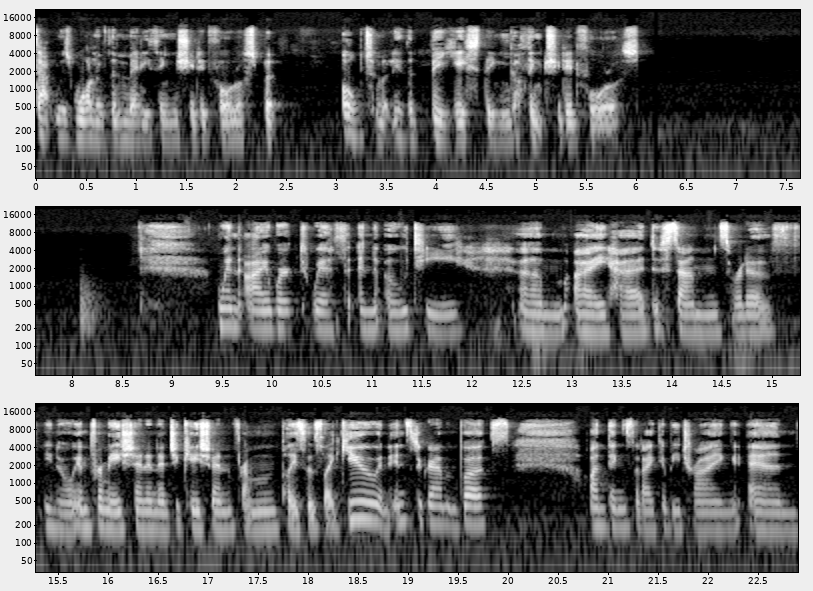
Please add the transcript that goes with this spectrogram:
That was one of the many things she did for us, but ultimately the biggest thing I think she did for us. When I worked with an OT, um, I had some sort of, you know, information and education from places like you and Instagram and books on things that I could be trying. And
